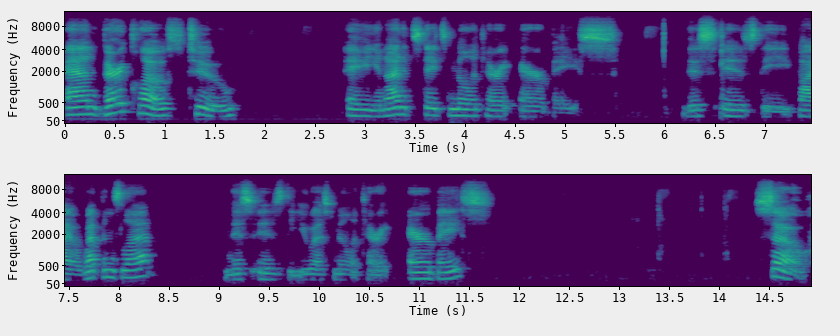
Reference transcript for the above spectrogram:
and very close to a United States military air base. This is the Bioweapons Lab. This is the U.S. military air base. So,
